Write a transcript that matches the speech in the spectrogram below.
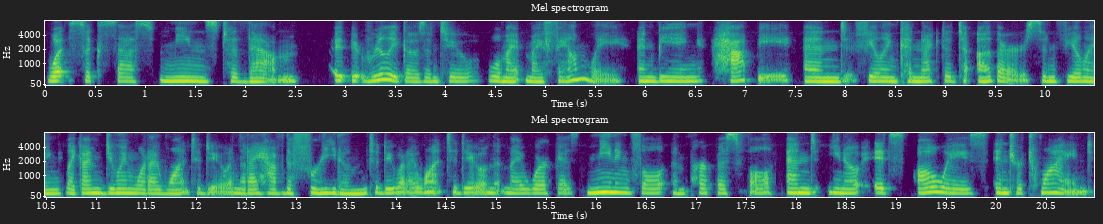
what success means to them it, it really goes into well my my family and being happy and feeling connected to others and feeling like i'm doing what i want to do and that i have the freedom to do what i want to do and that my work is meaningful and purposeful. And you know it's always intertwined.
